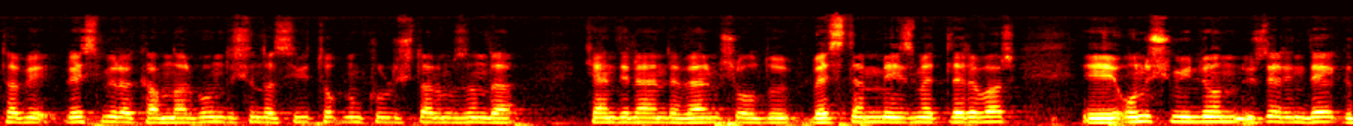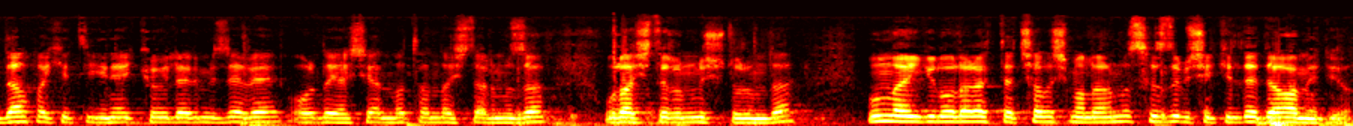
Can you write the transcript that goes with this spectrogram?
tabi resmi rakamlar. Bunun dışında sivil toplum kuruluşlarımızın da kendilerinde vermiş olduğu beslenme hizmetleri var. E, 13 milyon üzerinde gıda paketi yine köylerimize ve orada yaşayan vatandaşlarımıza ulaştırılmış durumda. Bununla ilgili olarak da çalışmalarımız hızlı bir şekilde devam ediyor.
